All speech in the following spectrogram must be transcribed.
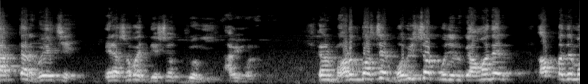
ডাক্তার হয়েছে, এরা সবাই দেশদ্রোহী, আমি মনে করি। কারণ ভারতবর্ষের ভবিষ্যৎ প্রজন্মকে আমাদের, আপনাদের মতো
